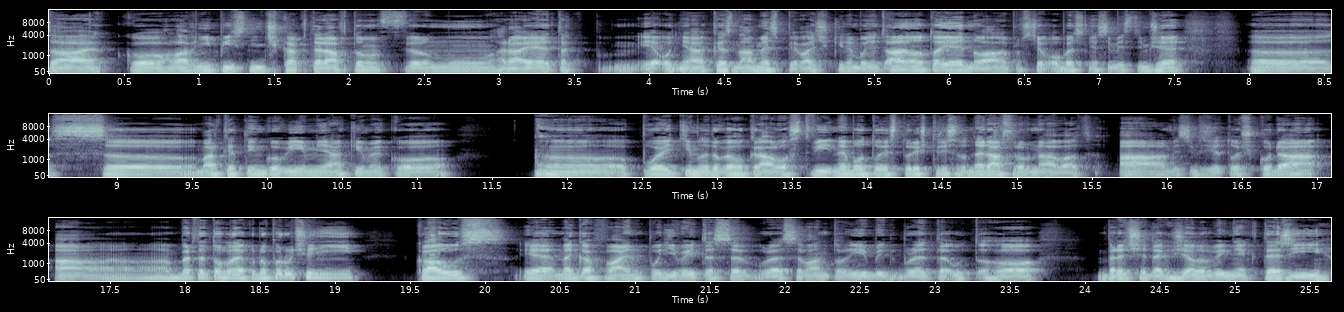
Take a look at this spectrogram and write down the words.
ta jako hlavní písnička, která v tom filmu hraje, tak je od nějaké známé zpěvačky nebo něco, ale no to je jedno, ale prostě obecně si myslím, že eh, s marketingovým nějakým jako eh, pojetím Ledového království, nebo to je Story 4 se to nedá srovnávat. A myslím si, že to je škoda a berte tohle jako doporučení. Klaus je mega fajn, podívejte se, bude se vám to líbit, budete u toho brečet jak želvy někteří.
